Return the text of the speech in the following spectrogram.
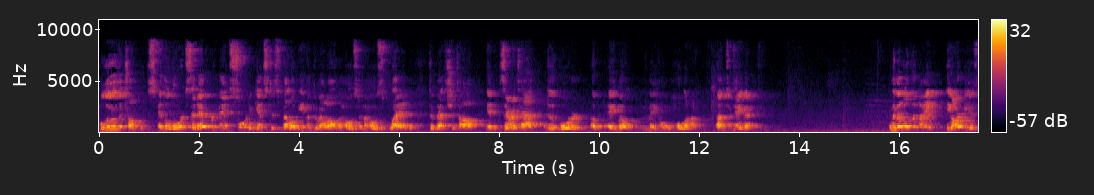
blew the trumpets. And the Lord set every man's sword against his fellow, even throughout all the host. And the host fled to Beth Shittah in Zaretath, and to the border of Abel Meholah, unto Tabeth. In the middle of the night, the army is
